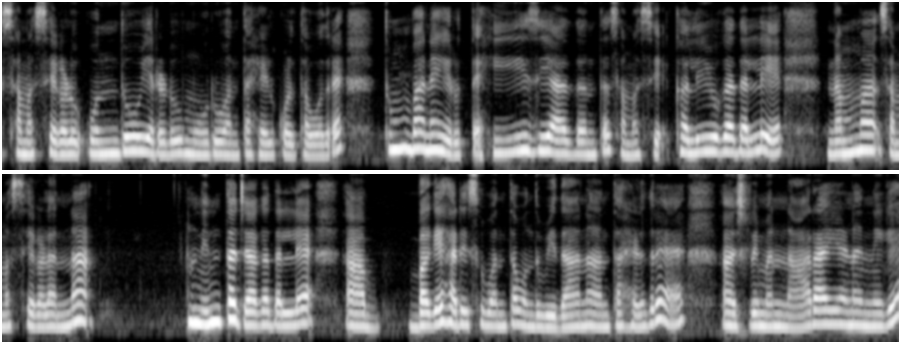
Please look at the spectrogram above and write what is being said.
ಸಮಸ್ಯೆಗಳು ಒಂದು, ಎರಡು, ಮೂರು ಅಂತ ಹೇಳ್ಕೊಳ್ತಾ ಹೋದರೆ ತುಂಬಾ ಇರುತ್ತೆ. ಈಸಿ ಆದಂಥ ಸಮಸ್ಯೆ. ಕಲಿಯುಗದಲ್ಲಿ ನಮ್ಮ ಸಮಸ್ಯೆಗಳನ್ನು ನಿಂತ ಜಾಗದಲ್ಲೇ ಬಗೆಹರಿಸುವಂಥ ಒಂದು ವಿಧಾನ ಅಂತ ಹೇಳಿದ್ರೆ ಶ್ರೀಮನ್ ನಾರಾಯಣನಿಗೆ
